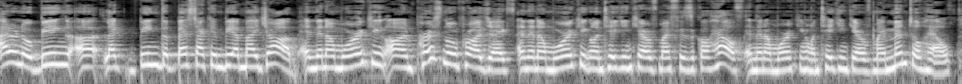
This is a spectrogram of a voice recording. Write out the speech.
I don't know, being uh, like being the best I can be at my job. And then I'm working on personal projects and then I'm working on taking care of my physical health and then I'm working on taking care of my mental health.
